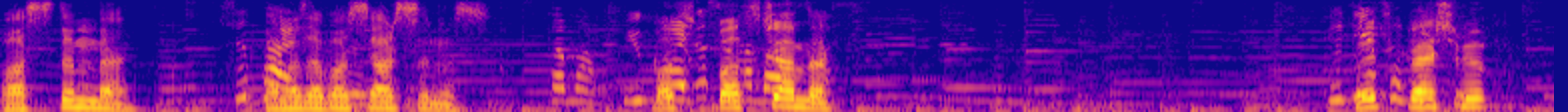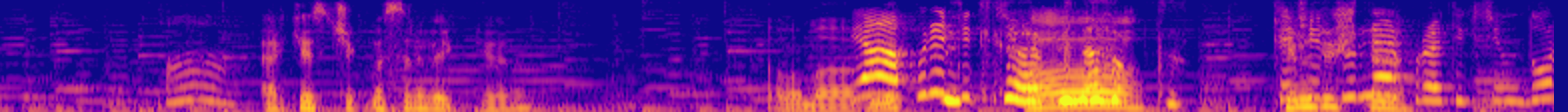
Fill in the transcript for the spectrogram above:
Bastım ben. Süpersin Bana da basarsınız. Tamam. Yukarıda Bas, sana basacağım ben. basacağız. Hediye Evet ben şimdi Aa, Herkes çıkmasını bekliyorum. Tamam abi. Ya pratik. Abi ne Aa, yaptın? Kim düştü? Teşekkürler pratikçim. Dora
